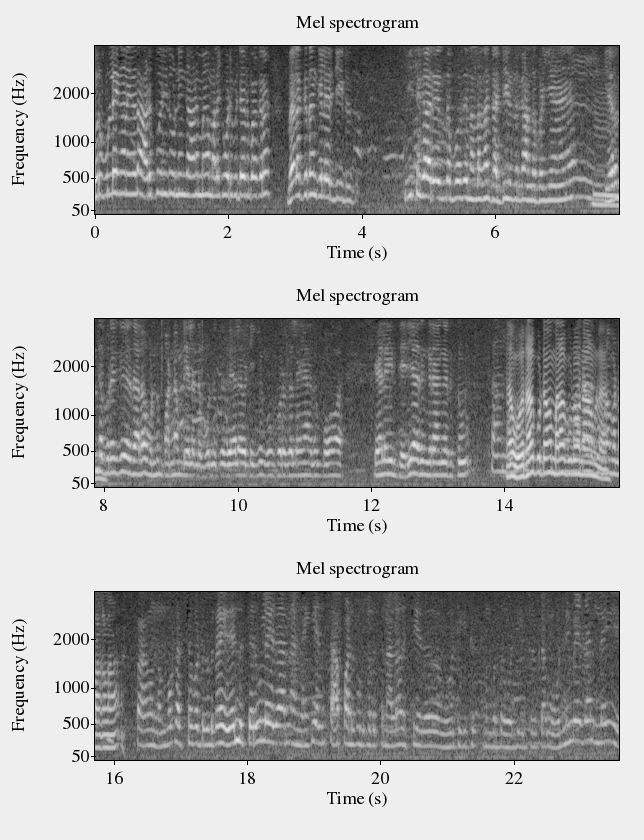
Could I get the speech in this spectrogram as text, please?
ஒரு பிள்ளைங்க அடுப்பு எரியுது? ஒன்னையும் காணுமே மலைக்கு ஓடி போயிட்டேன்னு பாக்குறேன். விளக்கு தான் கீழே எரிஞ்சிக்கிட்டு இருக்கு. வீட்டுக்காரர் இருந்த போது நல்லா தான் கட்டி இருந்திருக்கான் அந்த பையன். இறந்த பிறகு அதெல்லாம் ஒண்ணும் பண்ண முடியல. இந்த பொண்ணுக்கு வேலை வெட்டிக்கும் கூப்பிடுறது இல்லையா அது போக வேலையும் தெரியாதுங்கிறாங்க இதுக்கும் அதான் ஒரு நாள் மறுநாள் மாட்டாங்களாம். பாவம் ரொம்ப கஷ்டப்பட்டுக்கிட்டு தான் ஏதோ இந்த தெருவில் ஏதாவது அன்னைக்கு எதுவும் சாப்பாடு கொடுக்கறதுனால வச்சு ஏதோ ஓட்டிக்கிட்டு குடும்பத்தை ஓட்டிக்கிட்டு இருக்காங்க. ஒண்ணுமே தான் இல்லையே.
